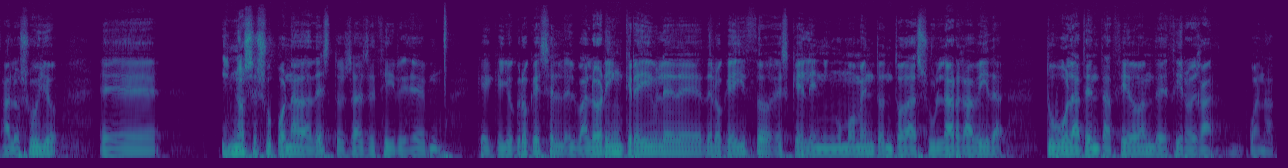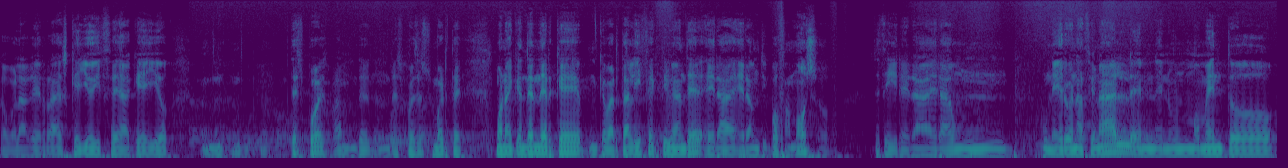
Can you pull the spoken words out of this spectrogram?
a, lo suyo. Eh, y no se supo nada de esto, es decir, eh, que, yo creo que es el, valor increíble de, lo que hizo, es que él en ningún momento en toda su larga vida tuvo la tentación de decir, oiga, cuando acabó la guerra es que yo hice aquello después, después de su muerte. Bueno, hay que entender que, que Bartali efectivamente era, era un tipo famoso, es decir, era, era un un héroe nacional en, un momento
